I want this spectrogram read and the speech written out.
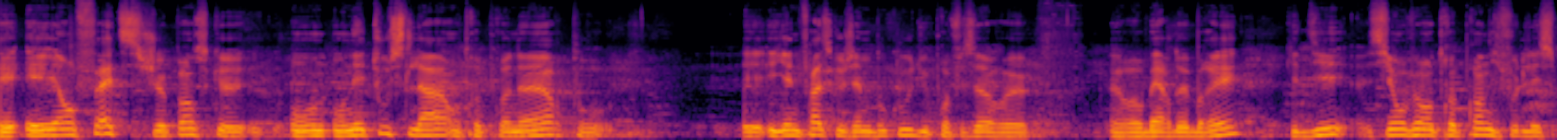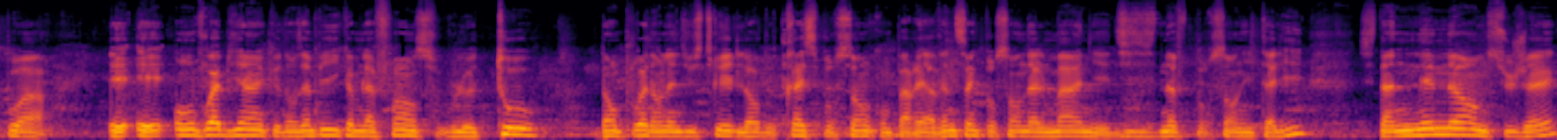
Et, en fait, je pense qu'on on est tous là, entrepreneurs, pour... Il y a une phrase que j'aime beaucoup du professeur euh, Robert Debré qui dit, si on veut entreprendre, il faut de l'espoir. Et on voit bien que dans un pays comme la France, où le taux d'emploi dans l'industrie est de l'ordre de 13% comparé à 25% en Allemagne et 19% en Italie. C'est un énorme sujet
